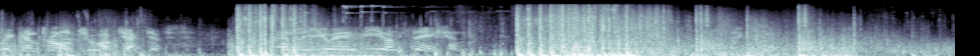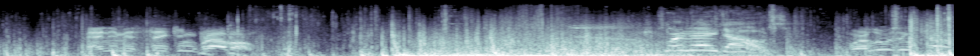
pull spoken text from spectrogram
We control two objectives. Friendly UAV on station. Enemy's taking Bravo. Grenade out! We're losing Charlie.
